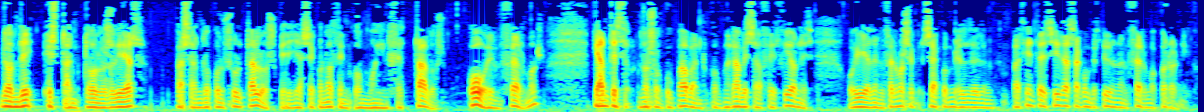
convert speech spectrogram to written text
donde están todos los días pasando consulta los que ya se conocen como infectados o enfermos, que antes nos ocupaban con graves afecciones Hoy el enfermo, se, el paciente de SIDA se ha convertido en un enfermo crónico.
